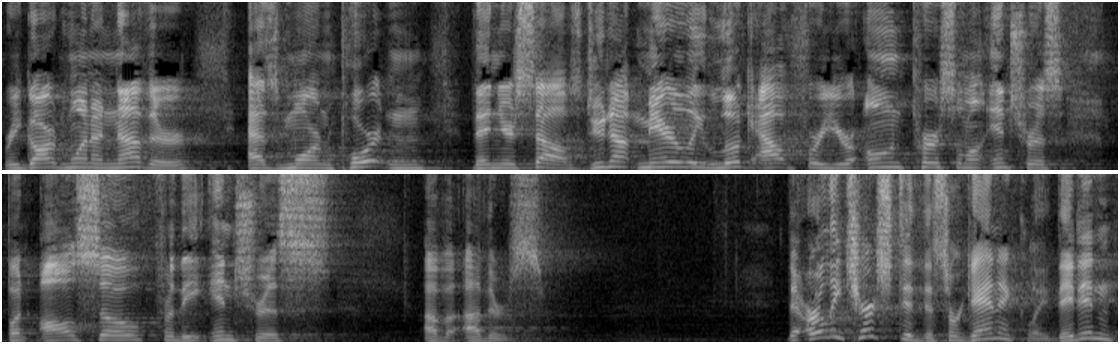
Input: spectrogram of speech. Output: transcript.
regard one another as more important than yourselves. Do not merely look out for your own personal interests, but also for the interests of others. The early church did this organically. They didn't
